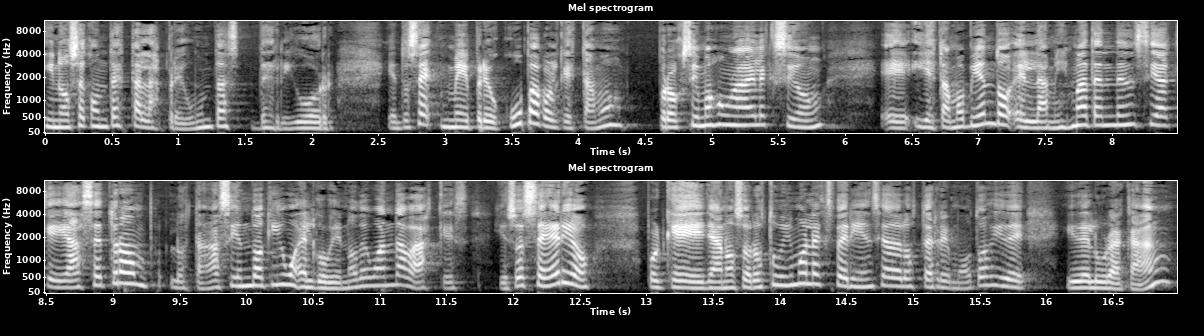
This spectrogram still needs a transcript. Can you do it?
y no se contestan las preguntas de rigor. Entonces, me preocupa porque estamos próximos a una elección eh, y estamos viendo en la misma tendencia que hace Trump, lo están haciendo aquí el gobierno de Wanda Vázquez. Y eso es serio, porque ya nosotros tuvimos la experiencia de los terremotos y, de, y del huracán.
